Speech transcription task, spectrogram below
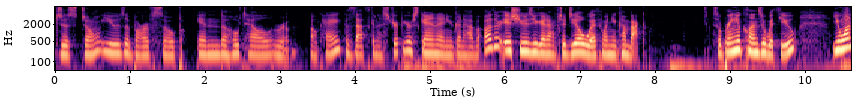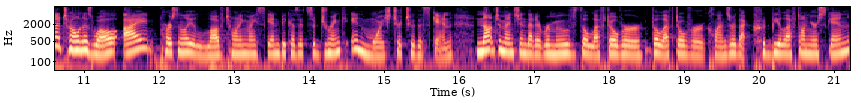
Just don't use a bar of soap in the hotel room okay? Because that's going to strip your skin and you're going to have other issues you're going to have to deal with when you come back. So bring your cleanser with you you want to tone as well. I personally love toning my skin because it's a drink in moisture to the skin. Not to mention that it removes the leftover the leftover cleanser that could be left on your skin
